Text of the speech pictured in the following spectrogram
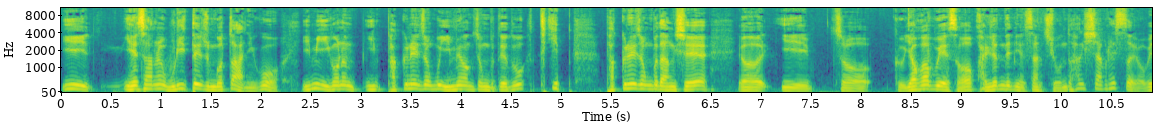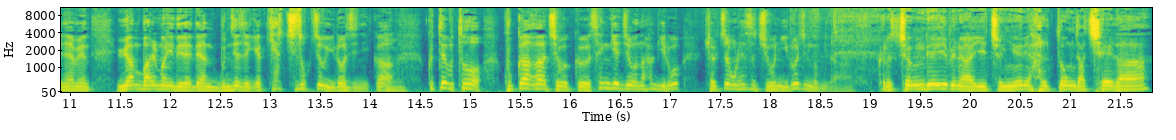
이 예산을 우리 때 준 것도 아니고 이미 이거는 이 박근혜 정부 이명박 정부 때도 특히 박근혜 정부 당시에 어이 저 그 여가부에서 관련된 예산 지원도 하기 시작을 했어요. 왜냐하면 위안부 할머니들에 대한 문제 제기가 계속 지속적으로 이루어지니까 음. 그때부터 국가가 그 생계 지원을 하기로 결정을 해서 지원이 이루어진 겁니다. 그래서 정대협이나 이 정의연의 활동 자체가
